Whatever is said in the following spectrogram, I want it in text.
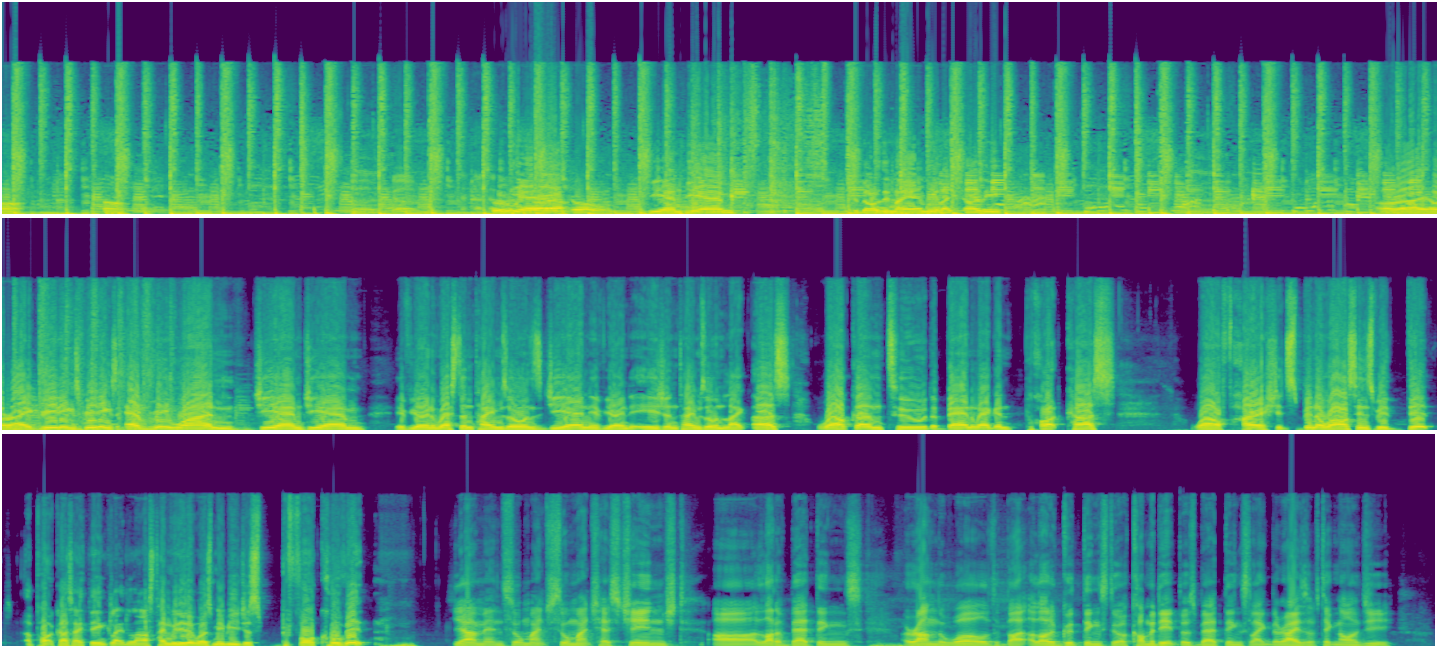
Uh, uh. Go. Oh yeah. GM, GM. To those in Miami, like Charlie. All right, all right. Greetings, greetings, everyone. GM, GM. If you're in Western time zones, GN. If you're in the Asian time zone like us, welcome to the Bandwagon Podcast. Wow, Harish, it's been a while since we did a podcast. I think like the last time we did it was maybe just before COVID. Yeah, man. So much, so much has changed. Uh, a lot of bad things around the world, but a lot of good things to accommodate those bad things, like the rise of technology.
